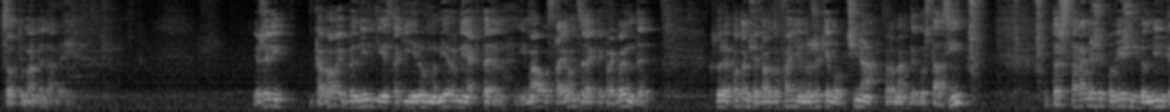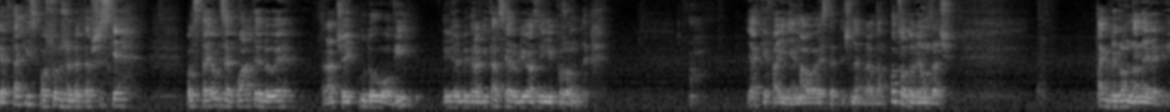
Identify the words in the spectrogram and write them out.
Co tu mamy dalej? Jeżeli kawałek wędlinki jest taki nierównomierny jak ten i ma odstające jakie fragmenty, które potem się bardzo fajnie nożykiem obcina w ramach degustacji, też staramy się powiesić wędlinkę w taki sposób, żeby te wszystkie odstające płaty były raczej ku dołowi i żeby grawitacja robiła z nimi porządek. O, jakie fajnie, małe, estetyczne, prawda? Po co to wiązać? Tak wygląda najlepiej.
